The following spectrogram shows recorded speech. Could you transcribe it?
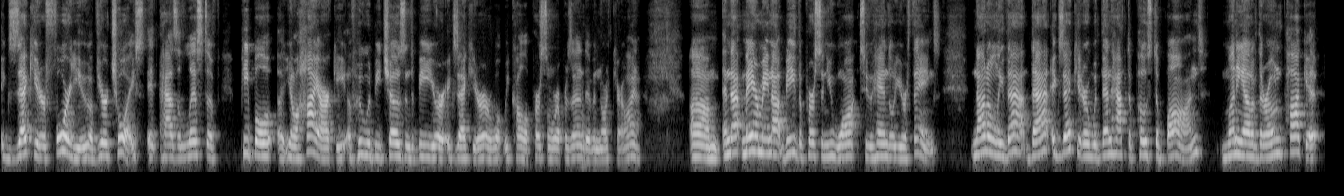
executor for you of your choice. It has a list of people, uh, you know, a hierarchy of who would be chosen to be your executor or what we call a personal representative in North Carolina. Um, and that may or may not be the person you want to handle your things. Not only that, that executor would then have to post a bond, money out of their own pocket,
